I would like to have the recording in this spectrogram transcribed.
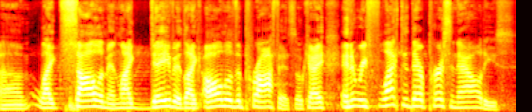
um, like Solomon, like David, like all of the prophets, okay? And it reflected their personalities.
